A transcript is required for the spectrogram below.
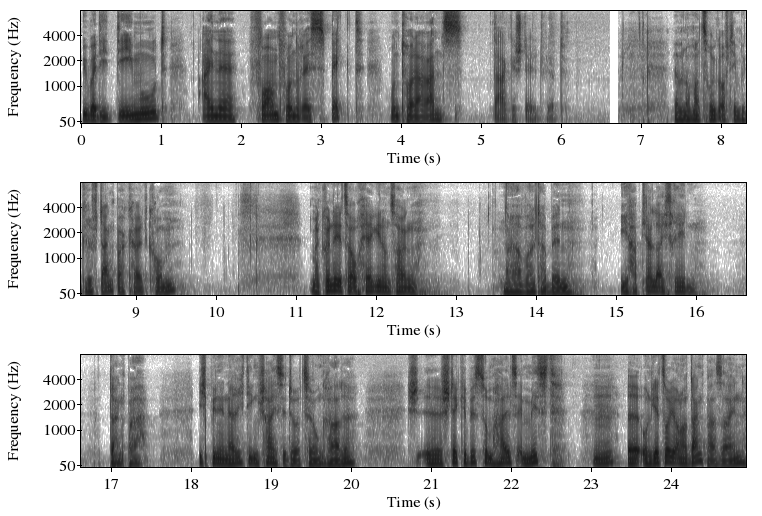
über die Demut eine Form von Respekt und Toleranz dargestellt wird. Wenn wir nochmal zurück auf den Begriff Dankbarkeit kommen, man könnte jetzt auch hergehen und sagen, na, Walter Ben, ihr habt ja leicht reden. Dankbar. Ich bin in der richtigen Scheißsituation gerade, äh, stecke bis zum Hals im Mist mhm. Äh, und jetzt soll ich auch noch dankbar sein.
